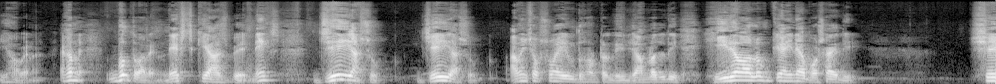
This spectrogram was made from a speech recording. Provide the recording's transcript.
ই হবে না। এখন বলতে পারেন নেক্সট কি আসবে? নেক্সট যেই আসুক যেই আসুক আমি সবসময় এই উদাহরণটা দিই যে আমরা যদি হিরো আলমকে আইনা বসায় দিই, সে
